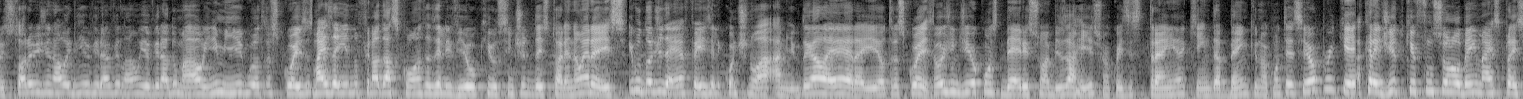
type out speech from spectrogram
história original ele ia virar vilão, ia virar do mal, inimigo, outras coisas, mas aí no final das contas ele viu que o sentido da história não era esse e mudou de ideia, fez ele continuar amigo da galera e outras coisas. Hoje em dia eu considero isso uma bizarrice, uma coisa estranha, que ainda bem que não aconteceu, porque acredito que funcionou bem mais pra história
